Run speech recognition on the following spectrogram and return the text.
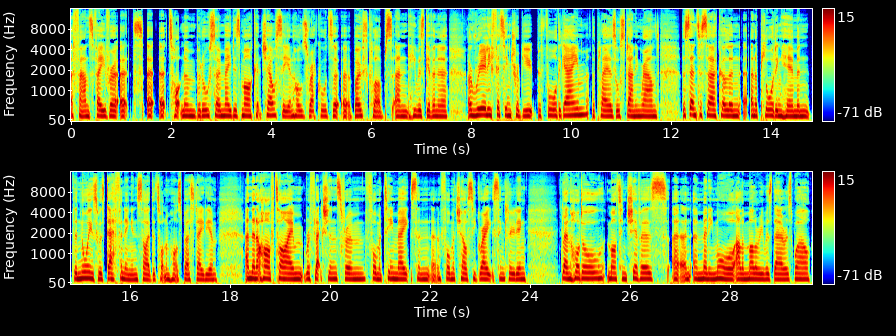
a fan's favourite at, at, at Tottenham, but also made his mark at Chelsea and holds records at, at both clubs. And he was given a, a really fitting tribute before the game. The players all standing round the centre circle and, and applauding him, and the noise was deafening inside the Tottenham Hotspur Stadium. And then at half time, reflections from former teammates and, and former Chelsea greats, including Glenn Hoddle, Martin Chivers, and, and, many more. Alan Mullery was there as well.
